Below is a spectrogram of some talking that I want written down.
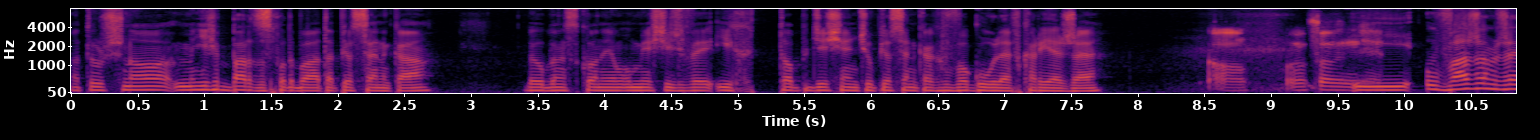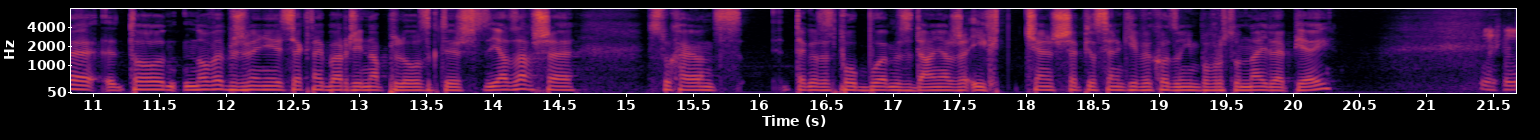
Otóż no, mnie się bardzo spodobała ta piosenka. Byłbym skłonny ją umieścić w ich top 10 piosenkach w ogóle w karierze. O, no to nie. I uważam, że to nowe brzmienie jest jak najbardziej na plus, gdyż ja zawsze słuchając tego zespołu byłem zdania, że ich cięższe piosenki wychodzą im po prostu najlepiej. Mhm.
